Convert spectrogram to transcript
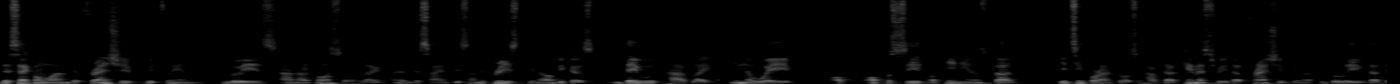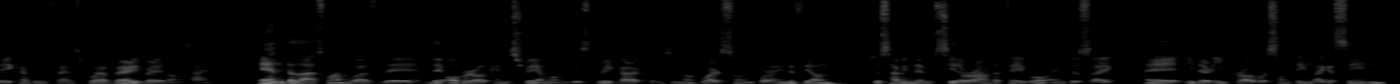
The second one, the friendship between Luis and Alfonso, like uh, the scientist and the priest, you know, because they would have like in a way op- opposite opinions, but it's important to also have that chemistry, that friendship, you know, to believe that they have been friends for a very, very long time. And the last one was the the overall chemistry among these three characters, you know, who are so important in the film. Just having them sit around the table and just like uh, either improv or something like a scene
